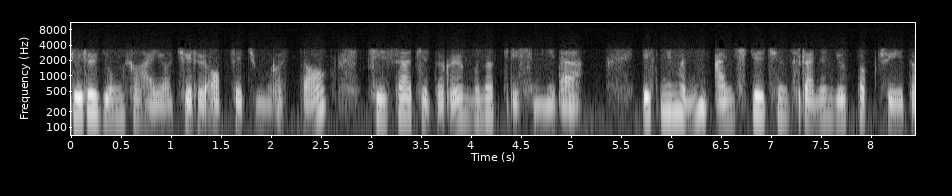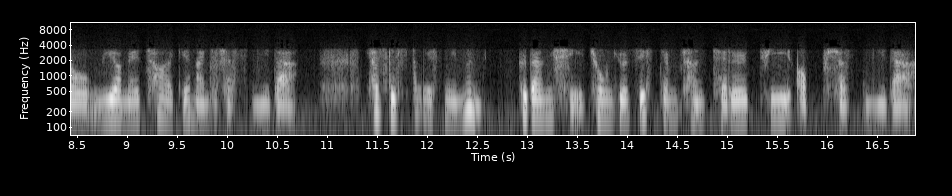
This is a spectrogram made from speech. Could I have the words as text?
죄를 용서하여 죄를 없애줌으로써 제사 제도를 무너뜨리십니다. 예수님은 안식일 준수라는 율법주의도 위험에 처하게 만드셨습니다. 사실상 예수님은 그 당시 종교 시스템 전체를 뒤엎으셨습니다.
